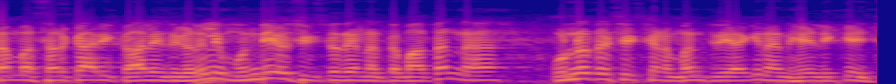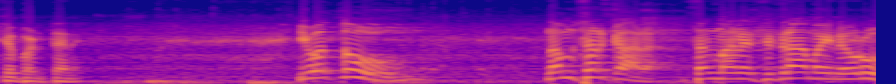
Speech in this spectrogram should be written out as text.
ನಮ್ಮ ಸರ್ಕಾರಿ ಕಾಲೇಜುಗಳಲ್ಲಿ ಮುಂದೆಯೂ ಸಿಗ್ತದೆ ಅನ್ನೋಂಥ ಮಾತನ್ನು ಉನ್ನತ ಶಿಕ್ಷಣ ಮಂತ್ರಿಯಾಗಿ ನಾನು ಹೇಳಲಿಕ್ಕೆ ಇಚ್ಛೆಪಡ್ತೇನೆ ಇವತ್ತು ನಮ್ಮ ಸರ್ಕಾರ, ಸನ್ಮಾನ್ಯ ಸಿದ್ದರಾಮಯ್ಯನವರು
